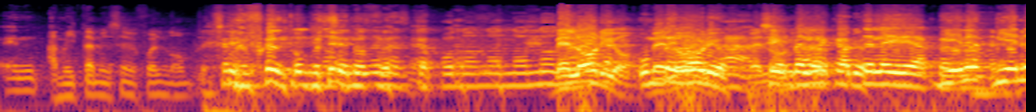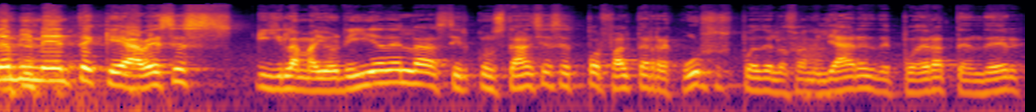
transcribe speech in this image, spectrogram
En... A mí también se me fue el nombre. Se me fue el nombre. No, se no, me escapó. No, no, no, no. Velorio. Un velorio. Ah, sí, velorio. velorio. capté la idea. Viene, viene a mi mente que a veces, y la mayoría de las circunstancias es por falta de recursos, pues, de los familiares, de poder atender,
